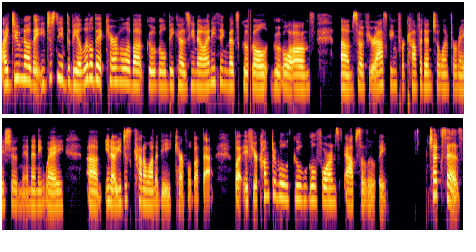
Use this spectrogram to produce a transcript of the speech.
I do know that you just need to be a little bit careful about Google because, you know, anything that's Google, Google owns. Um, so if you're asking for confidential information in any way, um, you know, you just kind of want to be careful about that. But if you're comfortable with Google Forms, absolutely. Chuck says,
